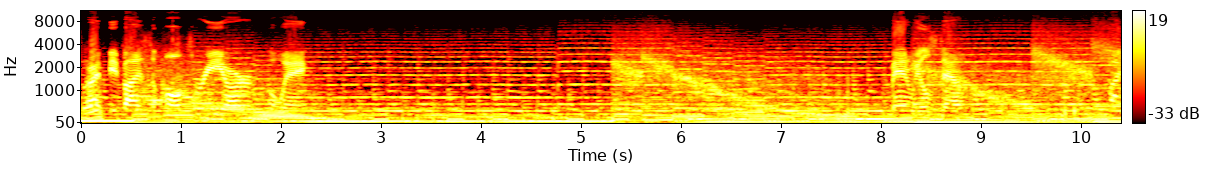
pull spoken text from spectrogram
Alright, be advised that all three are away. Man wheels down. Lifting.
